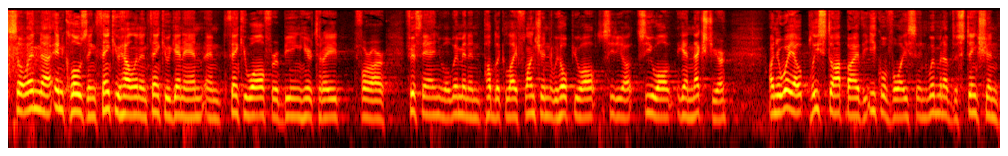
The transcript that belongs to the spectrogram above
So, in, uh, in closing, thank you, Helen, and thank you again, Anne, and thank you all for being here today for our fifth annual Women in Public Life Luncheon. We hope you all see, see you all again next year. On your way out, please stop by the Equal Voice and Women of Distinction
